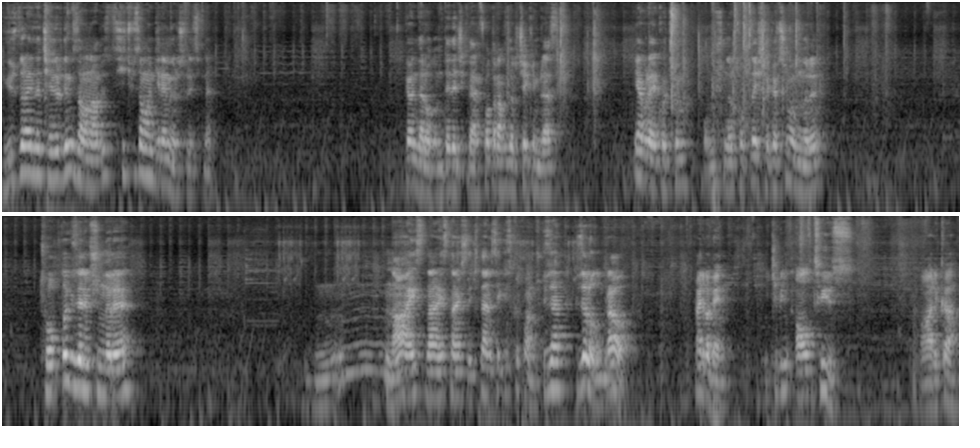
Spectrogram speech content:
100 lirayla çevirdiğimiz zaman abi hiçbir zaman giremiyoruz free. Gönder oğlum dedecikler. Fotoğrafları çekin biraz. Ya buraya koçum. Oğlum şunları topla işte kaçırma bunları. Topla güzelim şunları. Hmm, nice, nice, nice. İki tane 840 varmış. Güzel, güzel oğlum. Bravo. Hadi bakayım. 2600. Harika.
